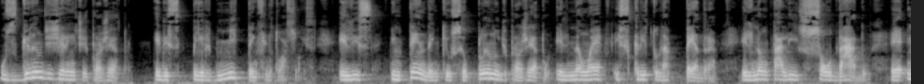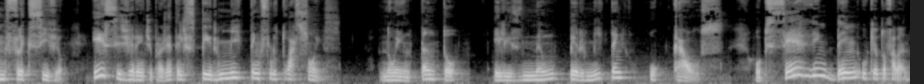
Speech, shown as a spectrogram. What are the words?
os grandes gerentes de projeto, eles permitem flutuações. Eles entendem que o seu plano de projeto ele não é escrito na pedra, ele não está ali soldado, é inflexível. Esses gerentes de projeto eles permitem flutuações. No entanto, eles não permitem o caos. Observem bem o que eu estou falando.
